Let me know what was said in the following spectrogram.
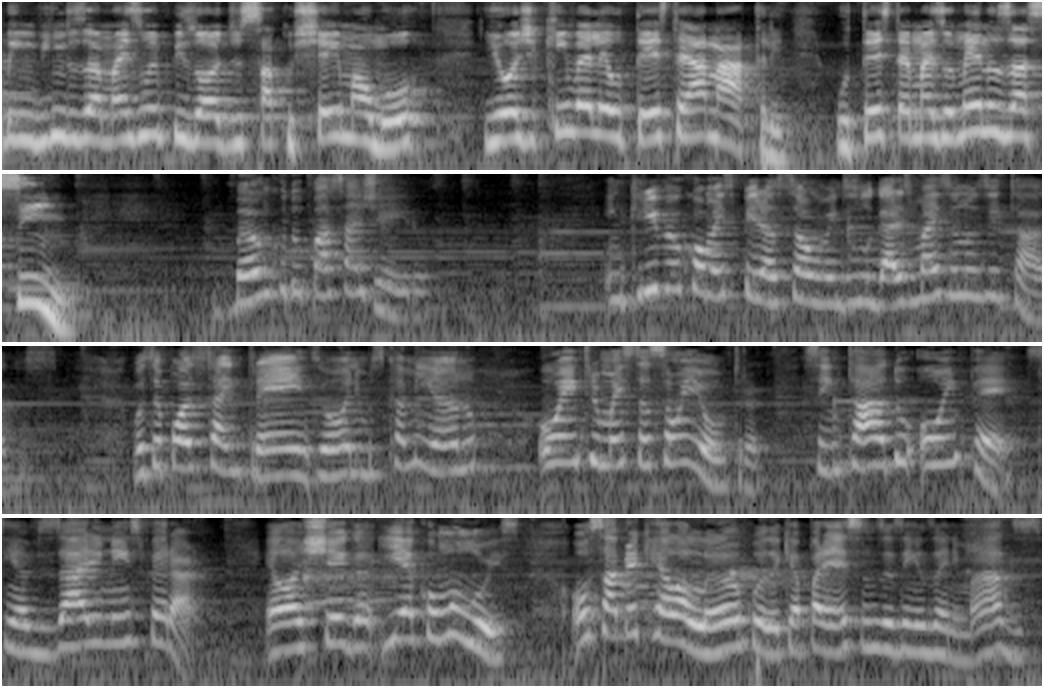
Bem-vindos a mais um episódio de Saco Cheio e Mal Humor. E hoje quem vai ler o texto é a Nathalie. O texto é mais ou menos assim. Banco do passageiro. Incrível como a inspiração vem dos lugares mais inusitados. Você pode estar em trens, ônibus, caminhando ou entre uma estação e outra, sentado ou em pé, sem avisar e nem esperar. Ela chega e é como luz. Ou sabe aquela lâmpada que aparece nos desenhos animados?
